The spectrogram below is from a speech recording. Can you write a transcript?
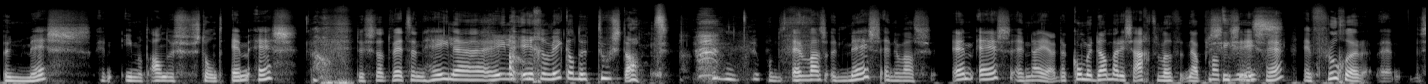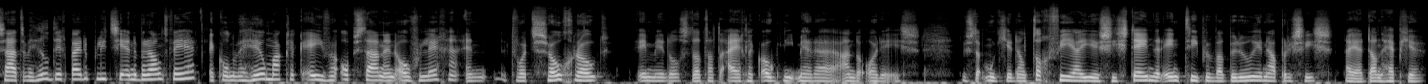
een mes. En iemand anders stond MS. Dus dat werd een hele, hele ingewikkelde toestand. Want er was een mes en er was MS. En nou ja, dan kom je dan maar eens achter wat het nou precies het is. is. Hè? En vroeger eh, zaten we heel dicht bij de politie en de brandweer. En konden we heel makkelijk even opstaan en overleggen. En het wordt zo groot inmiddels dat dat eigenlijk ook niet meer eh, aan de orde is. Dus dat moet je dan toch via je systeem erin typen. Wat bedoel je nou precies? Nou ja, dan heb je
